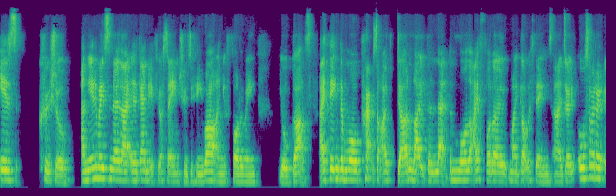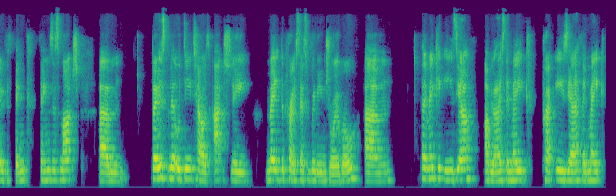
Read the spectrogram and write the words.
is crucial. And the only way to know that again if you're staying true to who you are and you're following your guts i think the more preps that i've done like the let the more that i follow my gut with things and i don't also i don't overthink things as much um those little details actually make the process really enjoyable um they make it easier. I'll be honest, they make prep easier. They make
